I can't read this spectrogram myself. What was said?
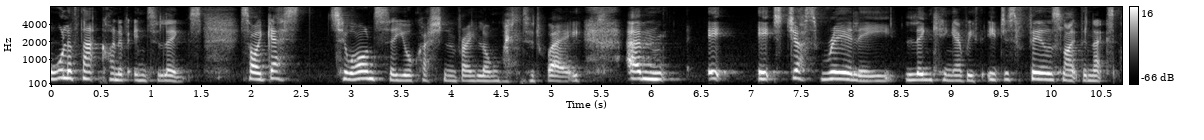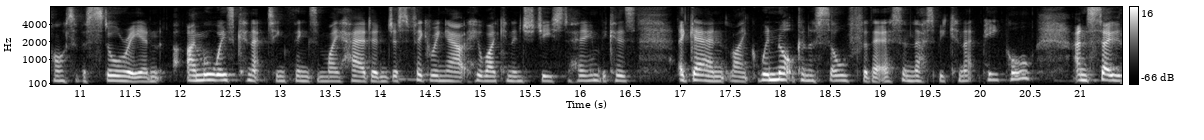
all of that kind of interlinks. So i guess to answer your question in a very long-winded way, um, it it's just really linking everything. It just feels like the next part of a story. And I'm always connecting things in my head and just figuring out who I can introduce to whom. Because again, like we're not going to solve for this unless we connect people. And so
